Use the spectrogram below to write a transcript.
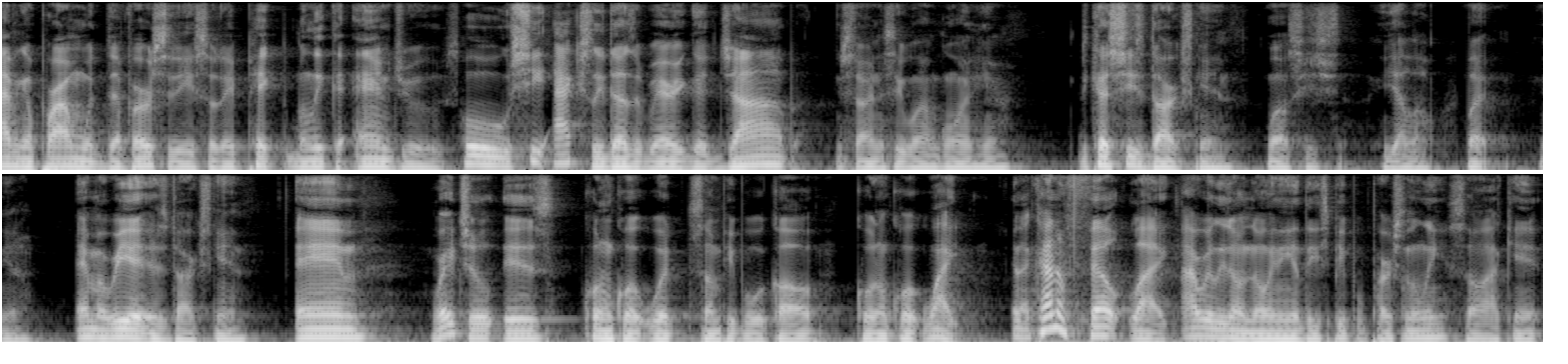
having a problem with diversity, so they picked Malika Andrews, who she actually does a very good job. You're starting to see where I'm going here. Because she's dark skinned. Well, she's yellow, but you know. And Maria is dark skinned. And Rachel is quote unquote what some people would call quote unquote white. And I kind of felt like I really don't know any of these people personally, so I can't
